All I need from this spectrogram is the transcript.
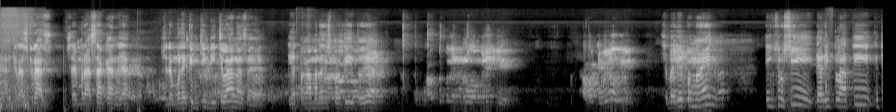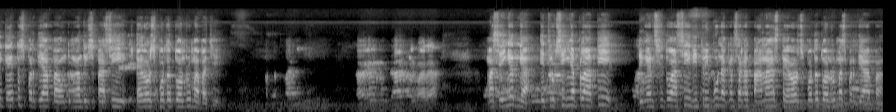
Jangan keras-keras. Saya merasakan ya. Sudah mulai kencing di celana saya. Lihat pengamanannya seperti itu ya. Sebagai pemain, instruksi dari pelatih ketika itu seperti apa untuk mengantisipasi teror supporter tuan rumah, Pak Ci? Gimana? Masih ingat nggak instruksinya pelatih dengan situasi di tribun akan sangat panas, teror supporter tuan rumah seperti apa?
